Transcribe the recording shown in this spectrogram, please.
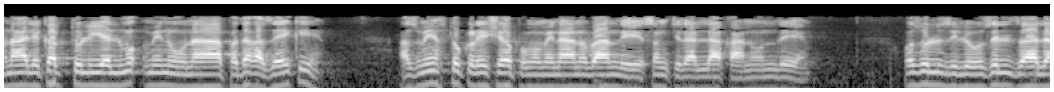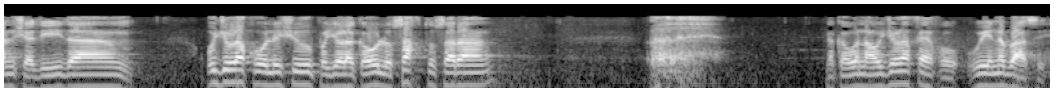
هنالک ابتلی المؤمنون په دغه ځای کې ازمیخ تو کړی شو په مؤمنانو باندې څنګه چې د الله قانون دی وزلزلو زلزالا شدیدا اجړه کول شو په جړه کولو سخت سره لکه ونه اجړه خو وی نه باسي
